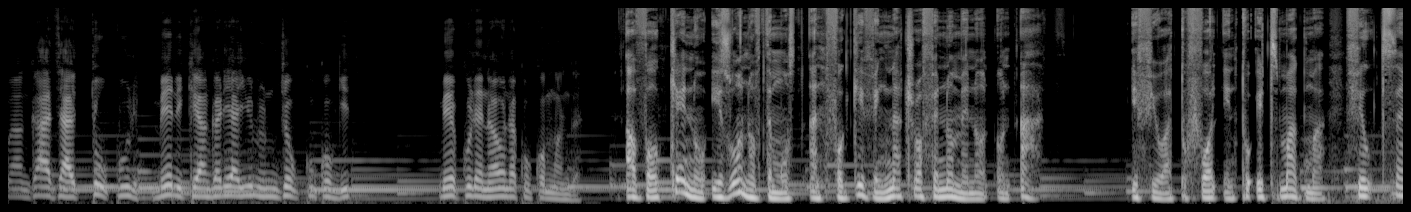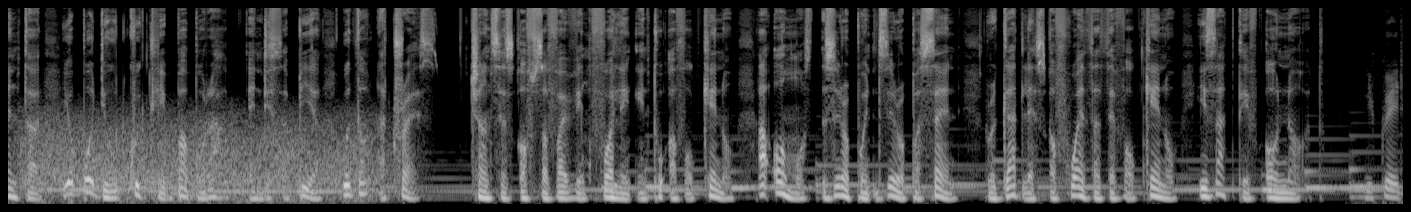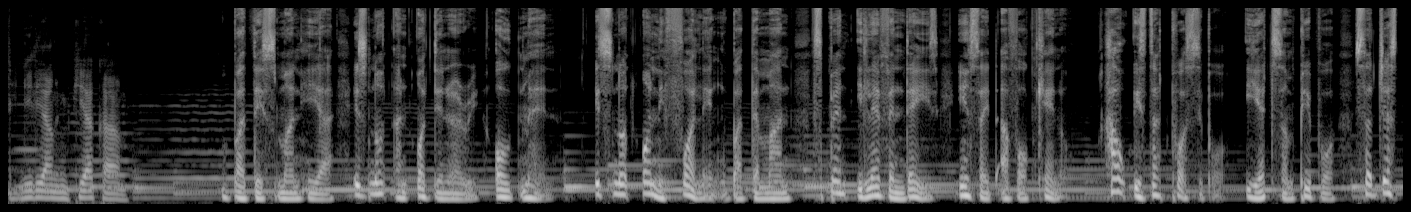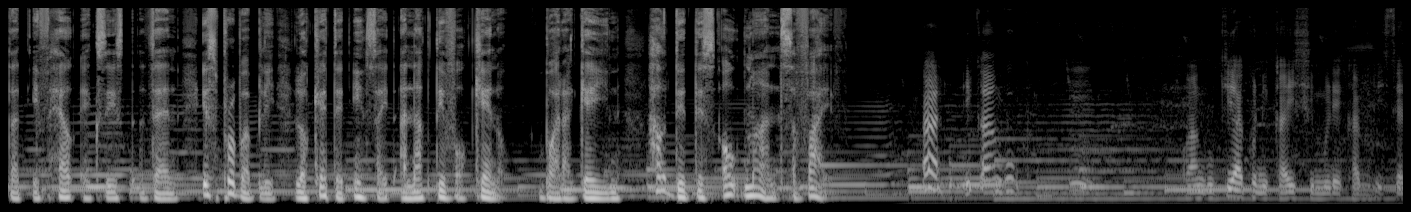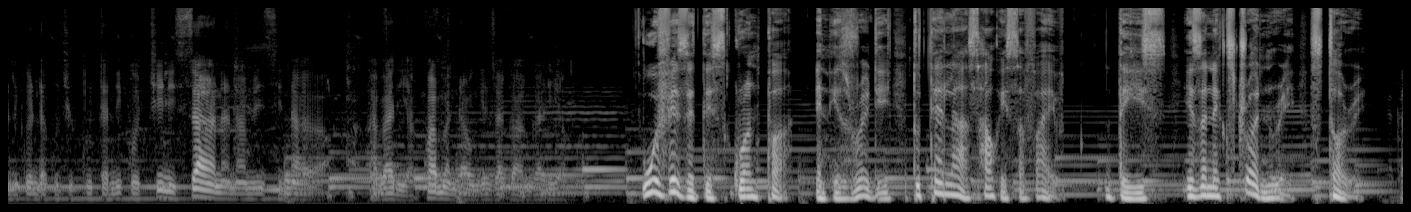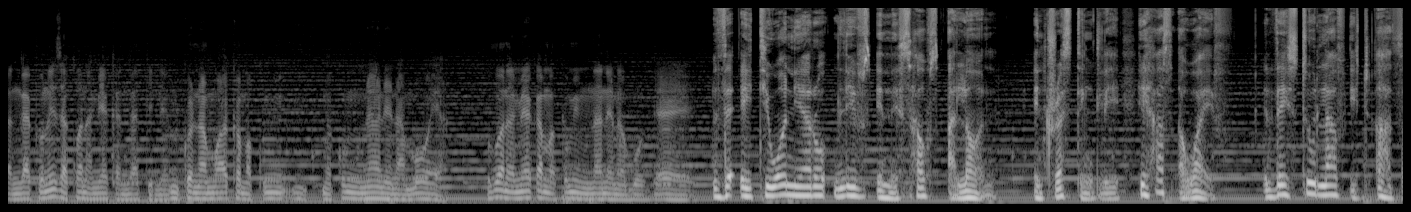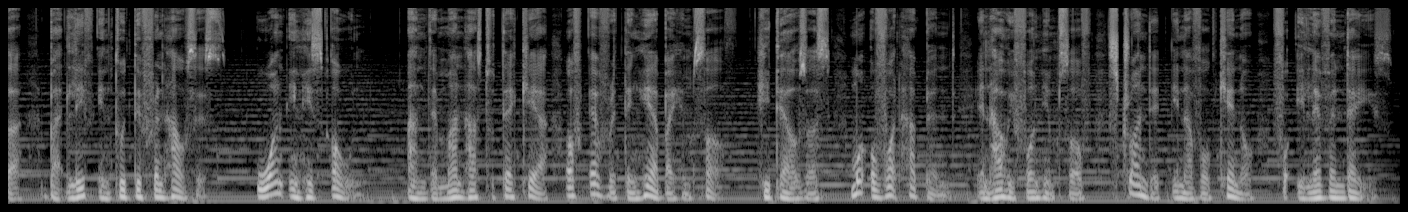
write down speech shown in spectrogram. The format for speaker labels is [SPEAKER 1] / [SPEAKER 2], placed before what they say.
[SPEAKER 1] mwangaza tu kule. Mimi nikiangalia yulu njo kuko giza, mimi kule naona kuko mwanga.
[SPEAKER 2] A volcano is one of the most unforgiving natural phenomenon on Earth. If you are to fall into its magma filled center, your body would quickly bubble up and disappear without a trace. Chances of surviving falling into a volcano are almost 0.0%, regardless of whether the volcano is active or not.
[SPEAKER 1] Ni kweli niliangukia kama
[SPEAKER 2] But this man here is not an ordinary old man. It's not only falling, but the man spent 11 days inside a volcano. How is that possible? Yet some people suggest that if hell exists, then it's probably located inside an active volcano. But again, how did this old man survive?
[SPEAKER 1] ah, kuangukia ako nikaishi mle kabisa, nikwenda kujikuta niko chini sana, na mimi sina habari ya kwamba ndaongeza kaangalia
[SPEAKER 2] We visit this grandpa and he's ready to tell us how he survived. This is an extraordinary story.
[SPEAKER 3] Miaka ngapi? Unaweza kuwa na miaka ngapi
[SPEAKER 1] niko na mwaka makumi, makumi nane na moya
[SPEAKER 3] Uko na miaka makumi mnane na moja.
[SPEAKER 1] eh,
[SPEAKER 2] The 81 year old lives in his house alone. Interestingly, he has a wife. They still love each other but live in two different houses, one in his own, and the man has to take care of everything here by himself. He tells us more of what happened and how he found himself stranded in a volcano for 11 days.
